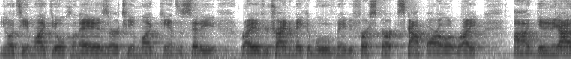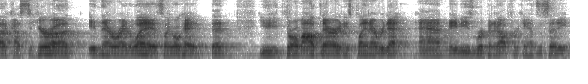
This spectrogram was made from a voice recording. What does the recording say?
You know, a team like the Oakland A's or a team like Kansas City, right? If you're trying to make a move, maybe for Scott Barlow, right? Uh, getting a guy like Keston in there right away, it's like, okay, then you throw him out there and he's playing every day. And maybe he's ripping it up for Kansas City.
